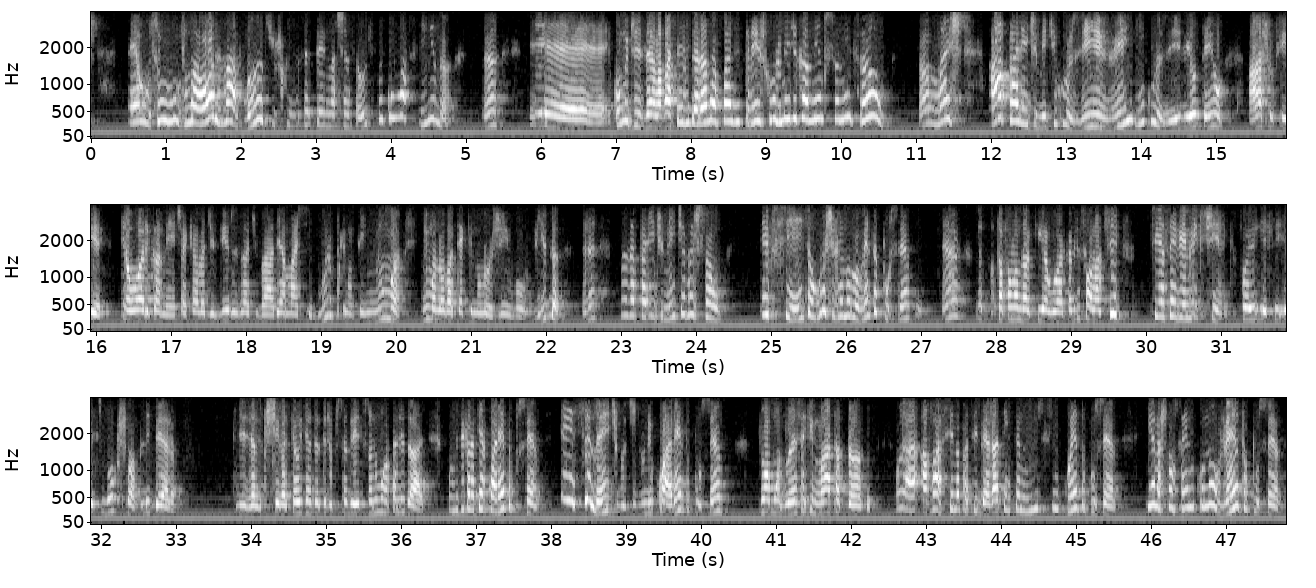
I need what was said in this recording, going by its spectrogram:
É, são os maiores avanços que você teve na ciência da saúde foi com vacina. Né? É, como diz ela, vai ser liberada na fase 3, como os medicamentos também são. Tá? Mas, aparentemente, inclusive, inclusive, eu tenho, acho que, teoricamente, aquela de vírus inativado é a mais segura, porque não tem nenhuma, nenhuma nova tecnologia envolvida, né? mas aparentemente elas são eficientes, algumas chegando a 90%. Né? Eu estou falando aqui agora, acabei de falar, se, se essa ivermectina, que foi esse, esse workshop, libera dizendo que chega até 83% de redução de mortalidade. Vamos dizer que ela tenha 40%. É excelente você diminuir 40% de uma doença que mata tanto. A, a vacina para se liberar tem que ter no mínimo 50%. E elas estão saindo com 90%.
